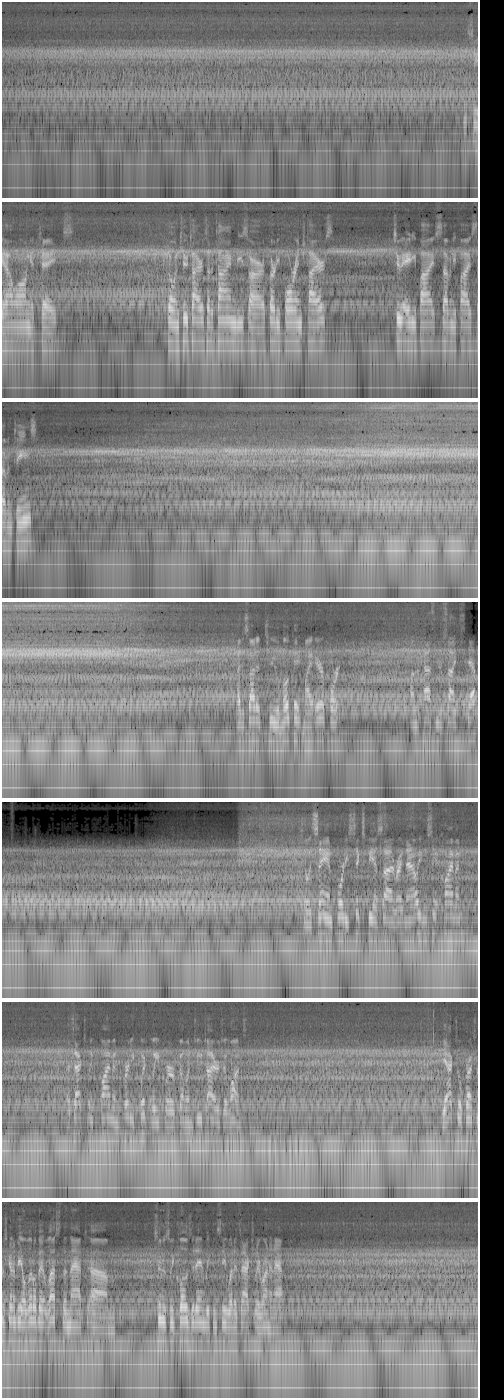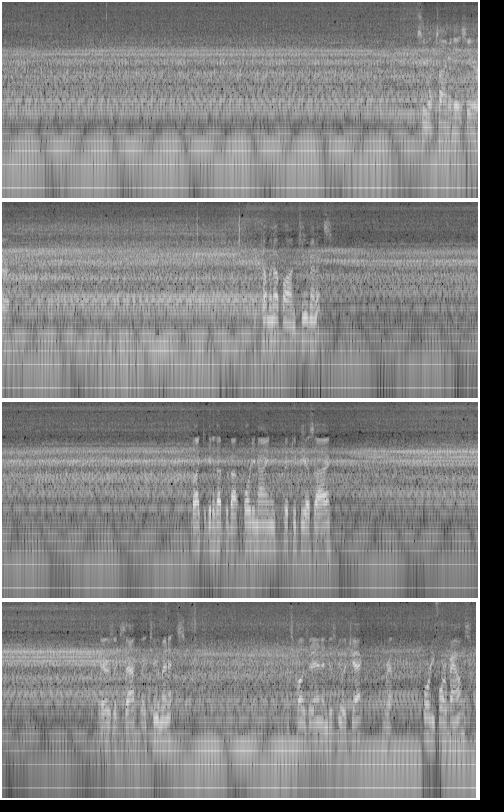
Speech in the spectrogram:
We'll see how long it takes. Going two tires at a time. These are 34 inch tires. 285 75 17s. I decided to locate my airport on the passenger side step. So it's saying 46 PSI right now. You can see it climbing. That's actually climbing pretty quickly for filling two tires at once. The actual pressure is going to be a little bit less than that. Um, as soon as we close it in, we can see what it's actually running at. See what time it is here. Coming up on two minutes. I'd like to get it up to about 49, 50 psi. There's exactly two minutes. Let's close it in and just do a check. We're at 44 pounds.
